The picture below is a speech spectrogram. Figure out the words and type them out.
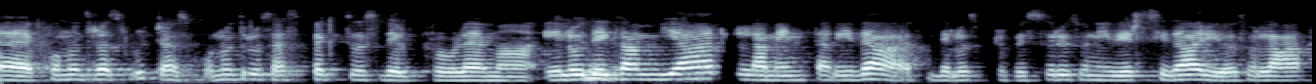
eh, con otras luchas, con otros aspectos del problema. Y lo de cambiar la mentalidad de los profesores universitarios o la,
